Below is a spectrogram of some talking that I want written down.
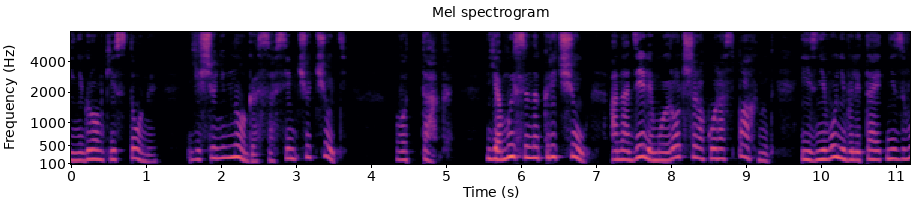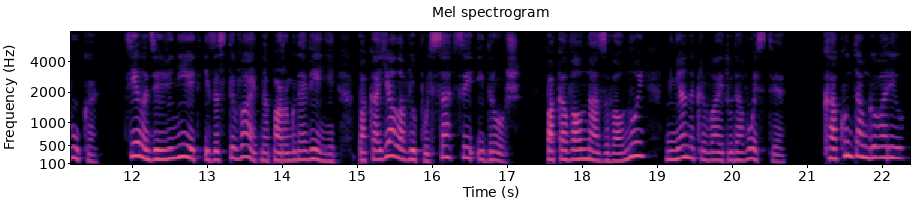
и негромкие стоны. Еще немного, совсем чуть-чуть. Вот так. Я мысленно кричу, а на деле мой рот широко распахнут, и из него не вылетает ни звука. Тело деревенеет и застывает на пару мгновений, пока я ловлю пульсации и дрожь пока волна за волной меня накрывает удовольствие. Как он там говорил?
